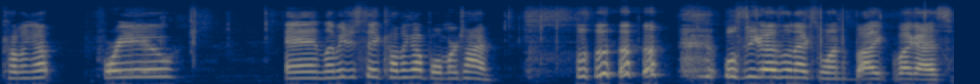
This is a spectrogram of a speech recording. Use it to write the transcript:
coming up for you. And let me just say coming up one more time. we'll see you guys in the next one. Bye, bye guys.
